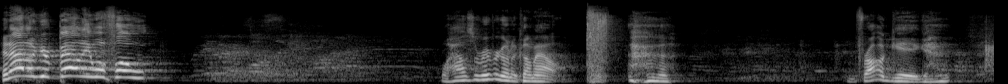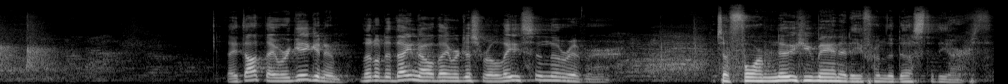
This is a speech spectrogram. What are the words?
and out of your belly will flow. Well, how's the river going to come out? Frog gig. They thought they were gigging him. Little did they know they were just releasing the river to form new humanity from the dust of the earth.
